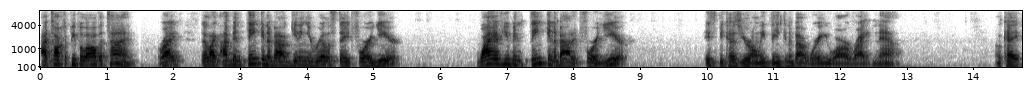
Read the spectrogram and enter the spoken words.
I talk to people all the time, right? They're like, I've been thinking about getting in real estate for a year. Why have you been thinking about it for a year? It's because you're only thinking about where you are right now. Okay.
